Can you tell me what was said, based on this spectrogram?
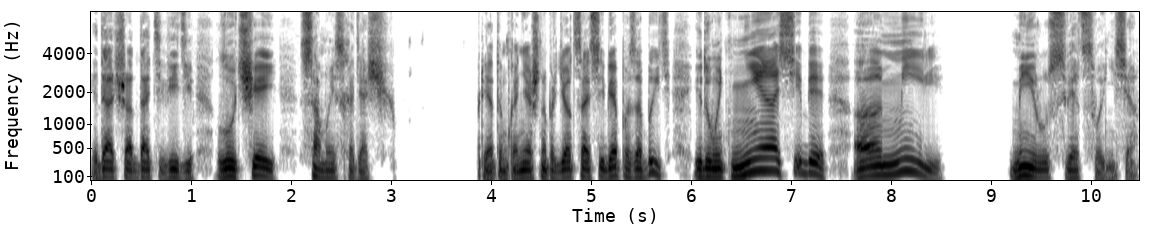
и дальше отдать в виде лучей самоисходящих. При этом, конечно, придется о себе позабыть и думать не о себе, а о мире, миру свет свой неся.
